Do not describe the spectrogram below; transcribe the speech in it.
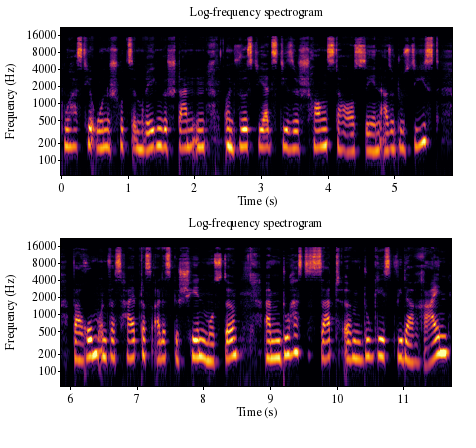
Du hast hier ohne Schutz im Regen gestanden und wirst jetzt diese Chance daraus sehen. Also du siehst, warum und weshalb das alles geschehen musste. Ähm, du hast es satt. Ähm, du gehst wieder rein,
